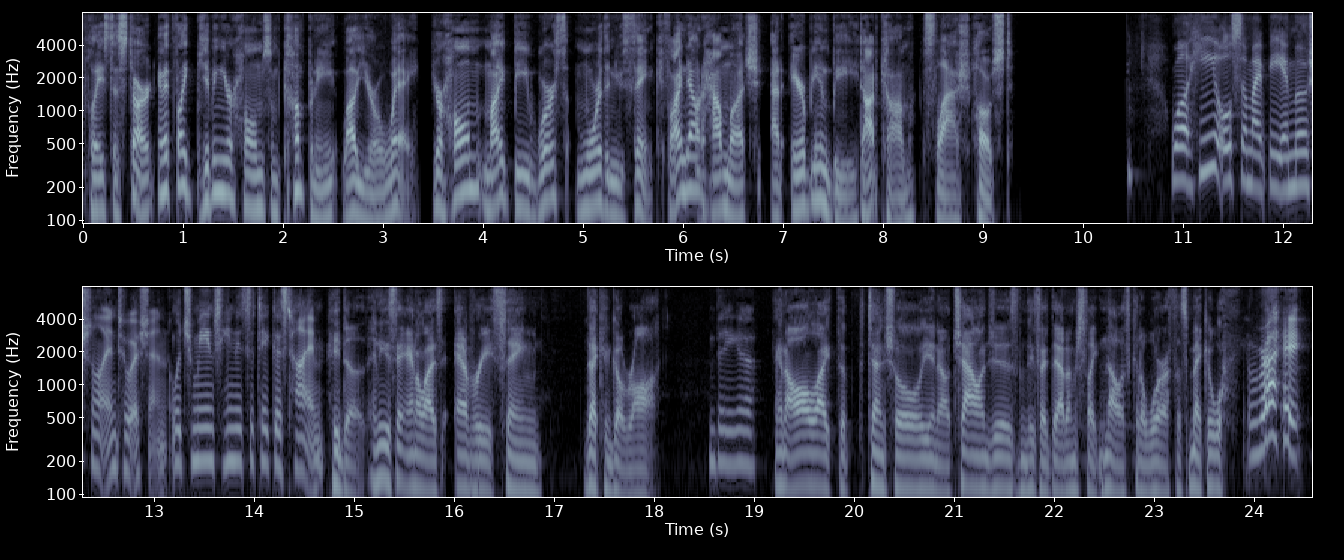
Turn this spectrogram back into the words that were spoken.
place to start, and it's like giving your home some company while you're away. Your home might be worth more than you think. Find out how much at airbnb.com/slash host. Well, he also might be emotional intuition, which means he needs to take his time. He does. And he needs to analyze everything that could go wrong There you go. and all like the potential, you know, challenges and things like that. I'm just like, no, it's going to work. Let's make it work. Right.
